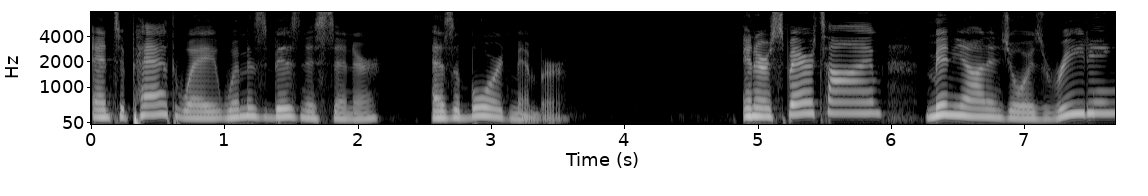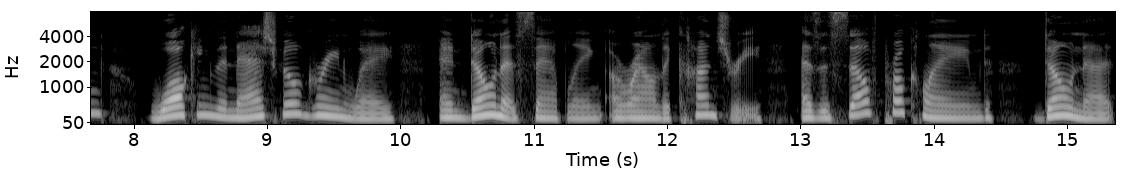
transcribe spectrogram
and to Pathway Women's Business Center as a board member. In her spare time, Mignon enjoys reading, walking the Nashville Greenway, and donut sampling around the country as a self proclaimed donut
